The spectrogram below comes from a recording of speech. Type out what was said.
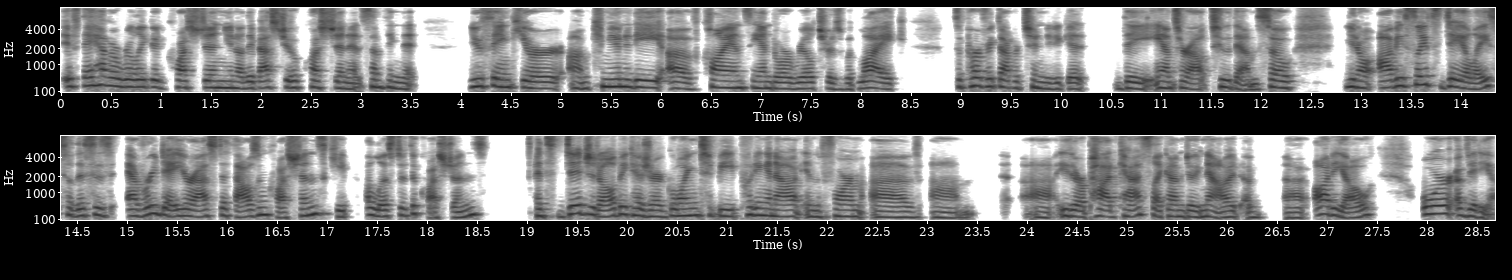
if they have a really good question, you know, they've asked you a question, it's something that you think your um, community of clients and or realtors would like it's a perfect opportunity to get the answer out to them. So you know obviously it's daily so this is every day you're asked a thousand questions. Keep a list of the questions. It's digital because you're going to be putting it out in the form of um, uh, either a podcast like i'm doing now a, a, audio or a video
